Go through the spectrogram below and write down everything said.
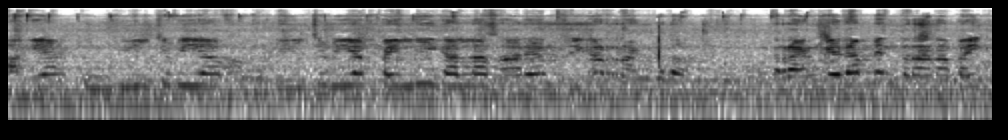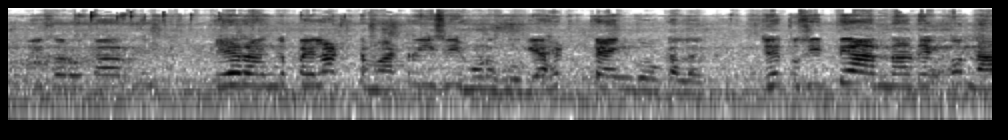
ਆ ਗਿਆ 2 ਵੀਲ ਚ ਵੀ ਆ 4 ਵੀਲ ਚ ਵੀ ਆ। ਪਹਿਲੀ ਗੱਲ ਆ ਸਾਰਿਆਂ ਨੂੰ ਸੀਗਾ ਰੰਗ ਦਾ। ਰੰਗ ਇਹਦਾ ਮਹਿੰਦਰਾ ਨਾ ਬਾਈ, ਕੋਈ ਸਰੋਕਾਰ ਨਹੀਂ। ਇਹ ਰੰਗ ਪਹਿਲਾਂ ਟਮਾਟਰੀ ਸੀ, ਹੁਣ ਹੋ ਗਿਆ ਇਹ ਟੈਂਗੋ ਕਲਰ। ਜੇ ਤੁਸੀਂ ਧਿਆਨ ਨਾਲ ਦੇਖੋ, ਨਾ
